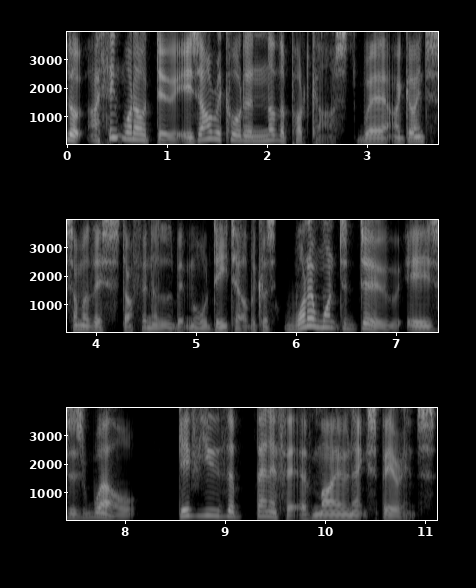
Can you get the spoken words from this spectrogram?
Look, I think what I'll do is I'll record another podcast where I go into some of this stuff in a little bit more detail because what I want to do is as well give you the benefit of my own experience,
